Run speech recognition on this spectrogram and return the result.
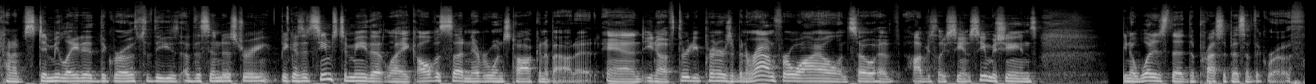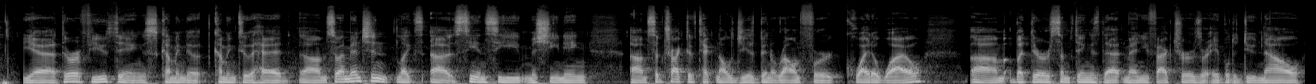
kind of stimulated the growth of these of this industry? Because it seems to me that like all of a sudden everyone's talking about it, and you know if 3D printers have been around for a while, and so have obviously CNC machines. You know what is the the precipice of the growth? Yeah, there are a few things coming to coming to a head. Um, so I mentioned like uh, CNC machining, um, subtractive technology has been around for quite a while. Um, but there are some things that manufacturers are able to do now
